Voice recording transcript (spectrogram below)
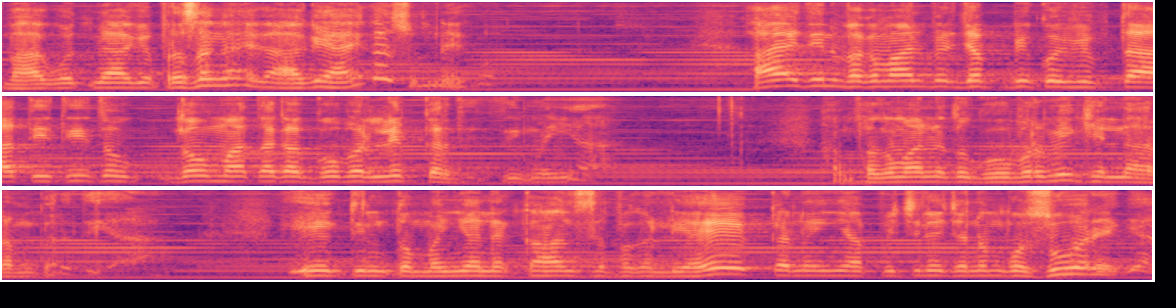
भागवत में आगे प्रसंग आएगा, आगे आएगा सुनने को। आए दिन भगवान पर जब भी कोई विपता आती थी तो गौ माता का गोबर लिप कर देती थी मैया हम भगवान ने तो गोबर में ही खेलना आरंभ कर दिया। एक दिन तो मैया ने कान से पकड़ लिया एक कन्हैया, पिछले जन्म को सुअर है क्या?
